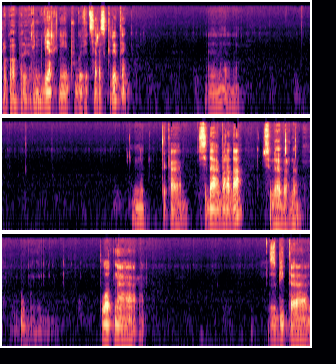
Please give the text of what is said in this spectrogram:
Рукава подвернута. верхние пуговицы раскрыты. Э, Ну, такая седая борода, Седая борода. плотное сбитое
